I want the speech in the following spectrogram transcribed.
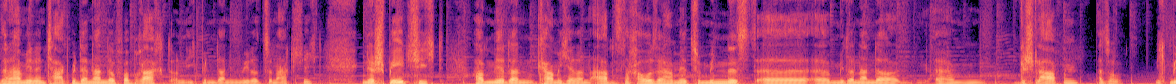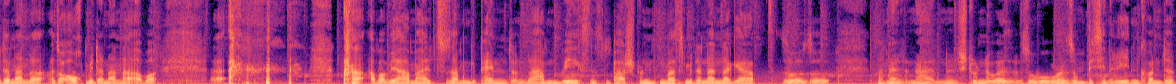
dann haben wir den Tag miteinander verbracht und ich bin dann wieder zur Nachtschicht. In der Spätschicht haben wir dann, kam ich ja dann abends nach Hause, haben wir zumindest äh, äh, miteinander ähm, geschlafen. Also nicht miteinander, also auch miteinander, aber äh, aber wir haben halt zusammen gepennt und haben wenigstens ein paar Stunden was miteinander gehabt. So, so, eine, eine Stunde, so, wo man so ein bisschen reden konnte.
